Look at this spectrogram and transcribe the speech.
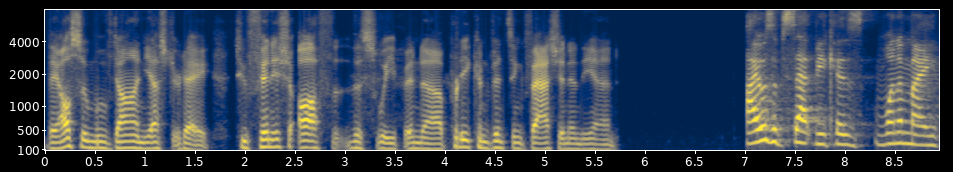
They also moved on yesterday to finish off the sweep in a pretty convincing fashion in the end. I was upset because one of my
